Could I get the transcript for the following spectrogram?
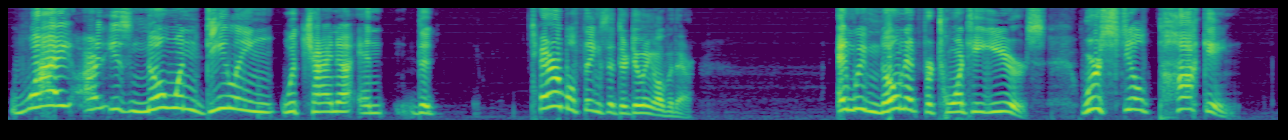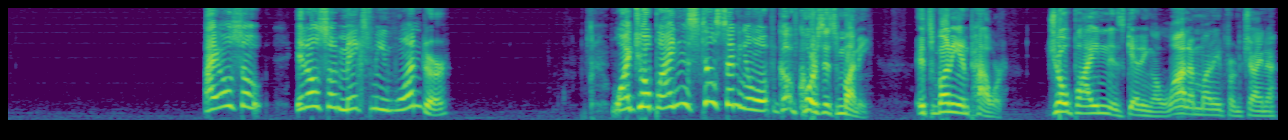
Why are, is no one dealing with China and the terrible things that they're doing over there? And we've known it for 20 years. We're still talking. I also, it also makes me wonder why Joe Biden is still sending him. Of course, it's money. It's money and power. Joe Biden is getting a lot of money from China.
